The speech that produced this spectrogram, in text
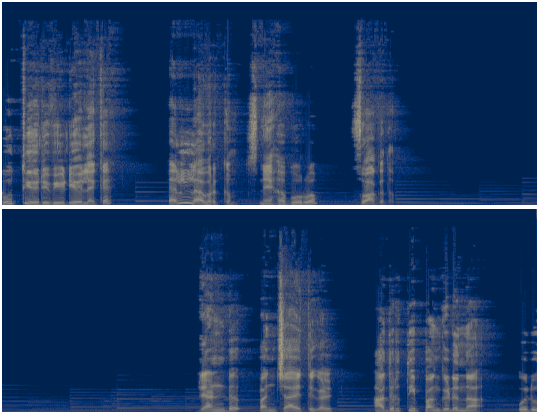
പുതിയൊരു വീഡിയോയിലേക്ക് എല്ലാവർക്കും സ്നേഹപൂർവം സ്വാഗതം. രണ്ട് പഞ്ചായത്തുകൾ അതിർത്തി പങ്കിടുന്ന ഒരു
